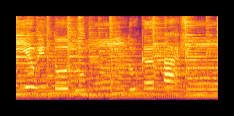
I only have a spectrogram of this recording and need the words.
e eu e todo mundo cantar junto.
